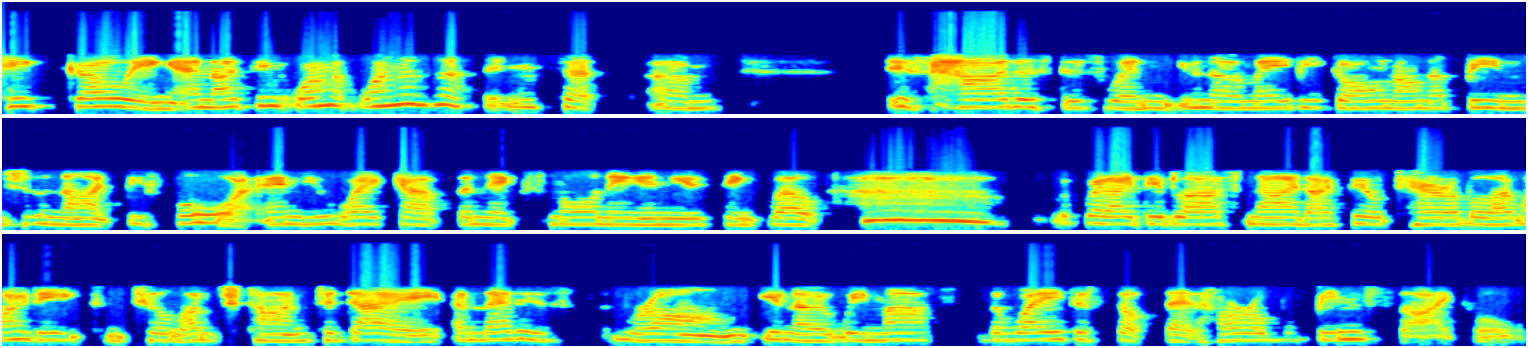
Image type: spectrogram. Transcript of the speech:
keep going. And I think one one of the things that um, is hardest is when you know maybe going on a binge the night before and you wake up the next morning and you think, well. look what I did last night. I feel terrible. I won't eat until lunchtime today. And that is wrong. You know, we must, the way to stop that horrible binge cycle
